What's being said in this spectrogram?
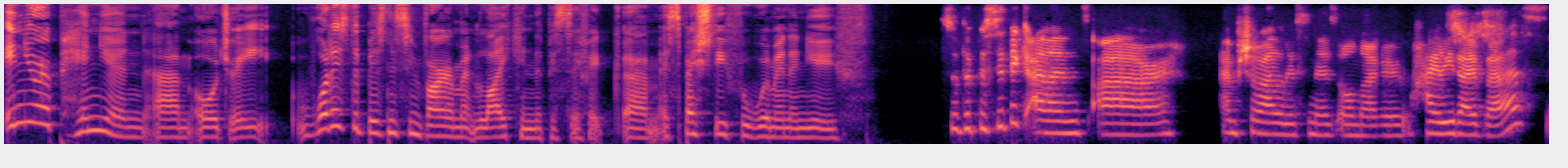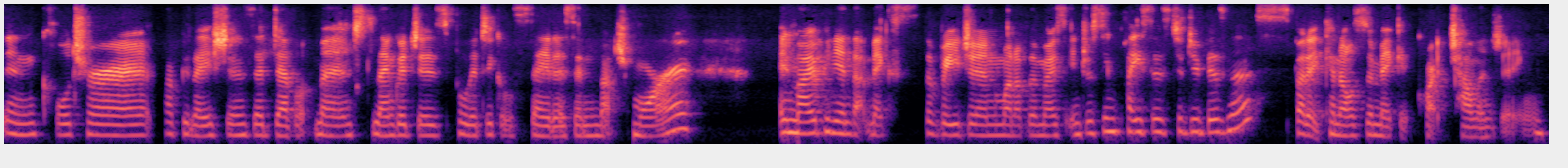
in your opinion, um, Audrey, what is the business environment like in the Pacific, um, especially for women and youth? So the Pacific Islands are, I'm sure our listeners all know, highly diverse in culture, populations, their development, languages, political status, and much more. In my opinion, that makes the region one of the most interesting places to do business, but it can also make it quite challenging.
